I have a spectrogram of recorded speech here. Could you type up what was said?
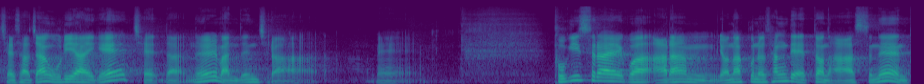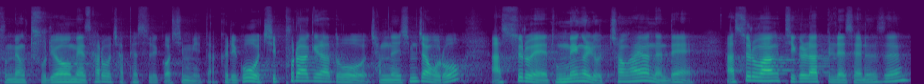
제사장 우리아에게 제단을 만든지라. 네. 북이스라엘과 아람 연합군을 상대했던 아하스는 분명 두려움에 사로잡혔을 것입니다. 그리고 지푸라기라도 잡는 심정으로 아수르에 동맹을 요청하였는데 아수르 왕 디글랏 빌레셋은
